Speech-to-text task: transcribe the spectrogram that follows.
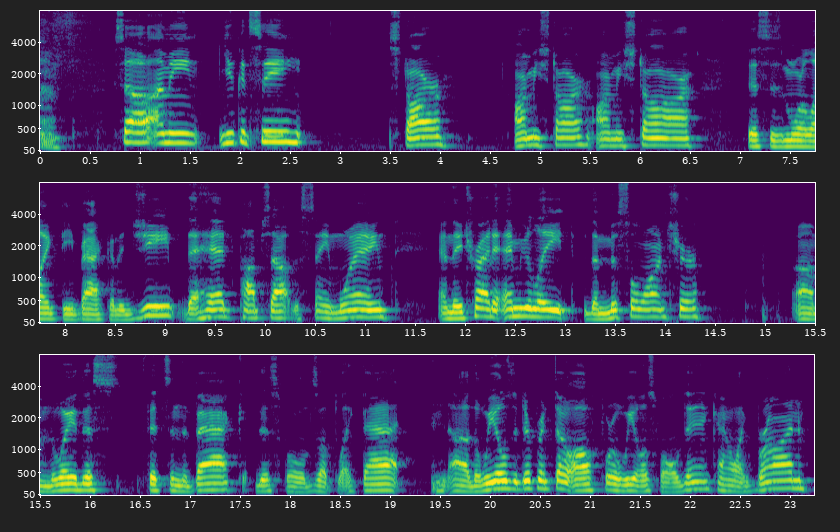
So, I mean, you could see Star, Army Star, Army Star. This is more like the back of the Jeep. The head pops out the same way. And they try to emulate the missile launcher. Um, the way this fits in the back, this folds up like that. Uh, the wheels are different though. All four wheels fold in, kind of like Brawn.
